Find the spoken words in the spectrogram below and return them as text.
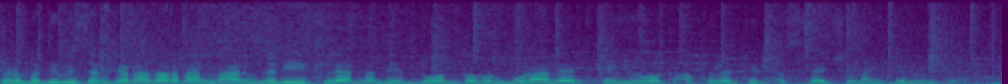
गणपती विसर्जनादरम्यान नागझरी इथल्या नदीत दोन तरुण बुडालेत. हे युवक अकोल्यातील असल्याची माहिती मिळते.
